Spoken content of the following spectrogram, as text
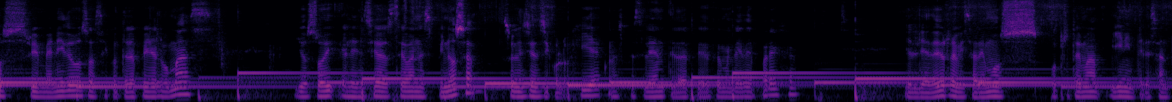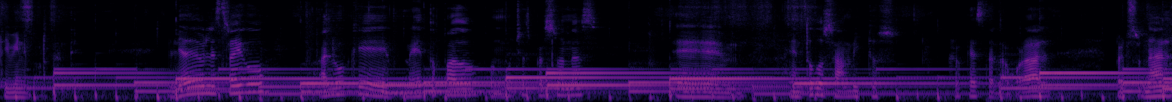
amigos, bienvenidos a Psicoterapia y algo más. Yo soy el licenciado Esteban Espinosa, soy licenciado en Psicología con especialidad en terapia de familia y de pareja. Y el día de hoy revisaremos otro tema bien interesante y bien importante. El día de hoy les traigo algo que me he topado con muchas personas eh, en todos ámbitos, creo que hasta laboral, personal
